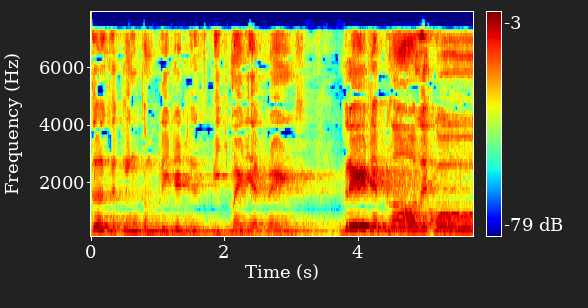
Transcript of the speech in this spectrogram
Thus the king completed his speech, my dear friends. Great applause echoed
